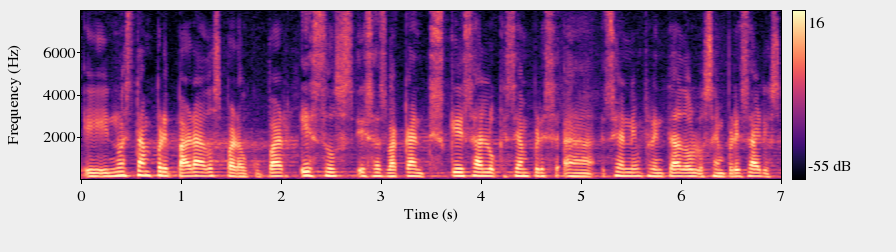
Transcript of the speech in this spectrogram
eh, no están preparados para ocupar esos, esas vacantes, que es a lo que se han, se han enfrentado los empresarios.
